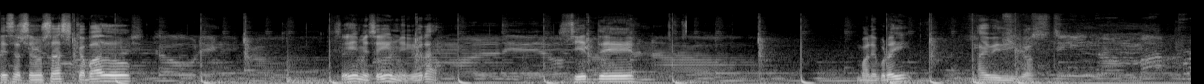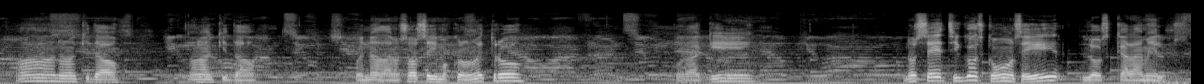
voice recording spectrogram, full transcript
Esa se nos ha escapado. Seguidme, seguidme, que verás. Siete. Vale, por ahí. Hay vidicas. Ah, no lo han quitado. No lo han quitado. Pues nada, nosotros seguimos con lo nuestro. Por aquí. No sé, chicos, cómo conseguir los caramelos.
